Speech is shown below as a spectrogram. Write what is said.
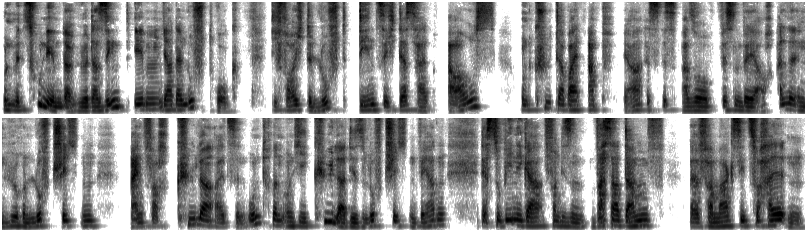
und mit zunehmender Höhe, da sinkt eben ja der Luftdruck. Die feuchte Luft dehnt sich deshalb aus und kühlt dabei ab. Ja, es ist also, wissen wir ja auch alle, in höheren Luftschichten einfach kühler als in unteren. Und je kühler diese Luftschichten werden, desto weniger von diesem Wasserdampf äh, vermag sie zu halten.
